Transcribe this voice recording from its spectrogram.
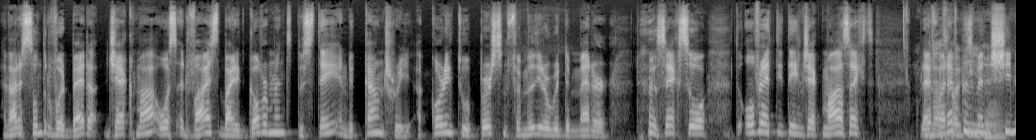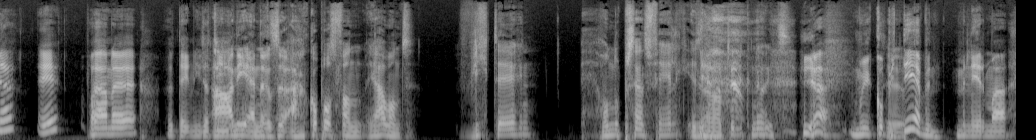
En daar stond er voorbij dat Jack Ma was advised by the government to stay in the country, according to a person familiar with the matter. Dat is echt zo, de overheid die tegen Jack Ma zegt, blijf maar even in. China, hè? We gaan, eh, ik denk niet dat die... Ah nee, en er is aangekoppeld van, ja, want vliegtuigen, 100% veilig is dat natuurlijk nooit. Ja, moet je kopie Zo. thee hebben, meneer. Maar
